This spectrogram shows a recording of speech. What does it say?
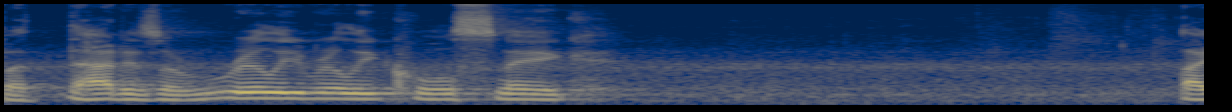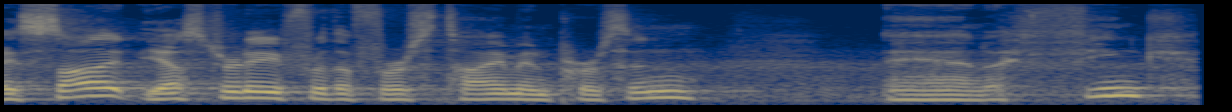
But that is a really really cool snake. I saw it yesterday for the first time in person, and I think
